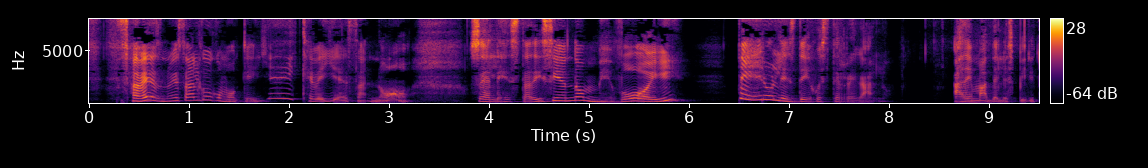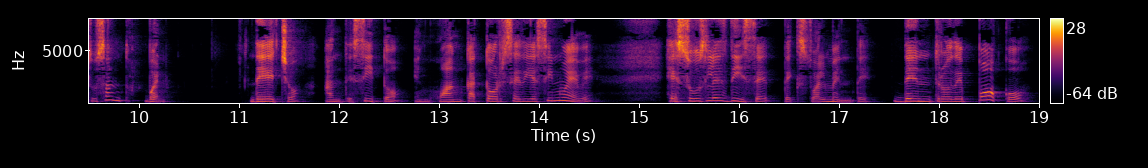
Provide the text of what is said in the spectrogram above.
¿Sabes? No es algo como que, ¡yay, qué belleza! No. O sea, les está diciendo, me voy, pero les dejo este regalo, además del Espíritu Santo. Bueno, de hecho, antecito, en Juan 14, 19, Jesús les dice textualmente, dentro de poco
